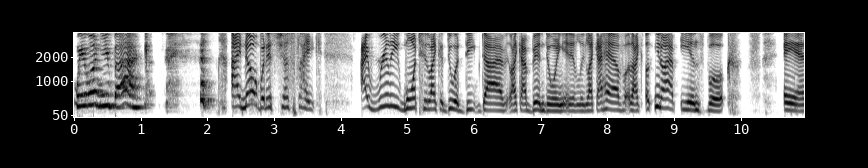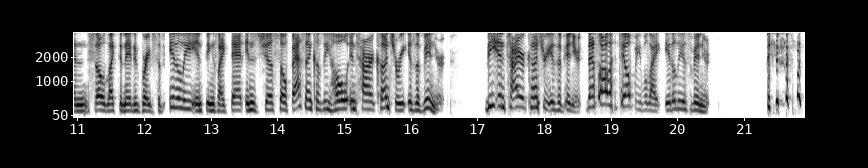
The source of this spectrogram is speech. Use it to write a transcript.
we want you back. I know, but it's just like I really want to like do a deep dive, like I've been doing in Italy. Like I have, like uh, you know, I have Ian's books, and so like the native grapes of Italy and things like that. And it's just so fascinating because the whole entire country is a vineyard. The entire country is a vineyard. That's all I tell people. Like Italy is a vineyard.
